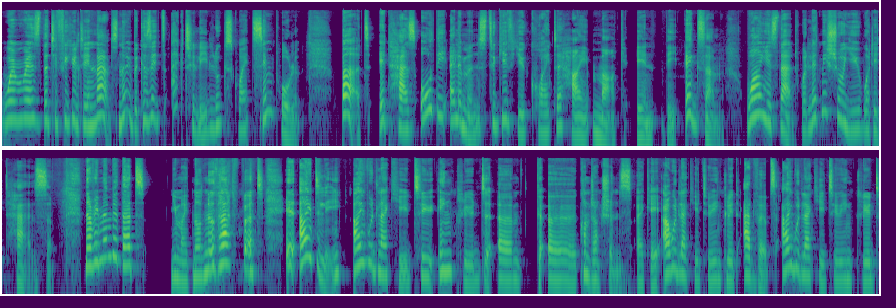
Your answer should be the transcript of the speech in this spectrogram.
where's the difficulty in that? No, because it actually looks quite simple but it has all the elements to give you quite a high mark in the exam. Why is that? Well, let me show you what it has. Now, remember that you might not know that, but ideally, I would like you to include um, uh, conjunctions. Okay, I would like you to include adverbs. I would like you to include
